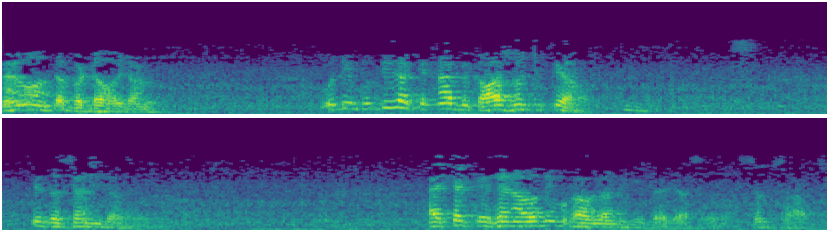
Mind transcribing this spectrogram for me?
ਮਹਿਮਾ ਹੁਣ ਤਾਂ ਵੱਡਾ ਹੋ ਜਾਣਾ। ਉਹਦੀ ਬੁੱਧੀ ਦਾ ਕਿੰਨਾ ਵਿਕਾਸ ਹੋ ਚੁੱਕਿਆ ਇਹ ਦੱਸਿਆ ਨਹੀਂ ਜਾ ਸਕਦਾ। ਇੱਥੇ ਕਿਸੇ ਨਾਲ ਉਹਦੀ ਮੁਕਾਬਲਾ ਨਹੀਂ ਕੀਤਾ ਜਾ ਸਕਦਾ ਸੰਸਾਰ 'ਚ।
